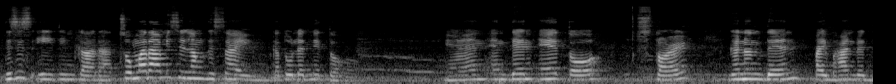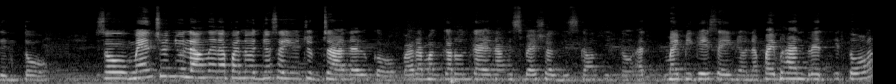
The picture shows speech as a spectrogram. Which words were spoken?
This is 18 karat. So, marami silang design. Katulad nito. Yan. And then, ito, star. Ganon din. 500 din to. So, mention nyo lang na napanood nyo sa YouTube channel ko para magkaroon kayo ng special discount dito. At may bigay sa inyo na 500 itong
